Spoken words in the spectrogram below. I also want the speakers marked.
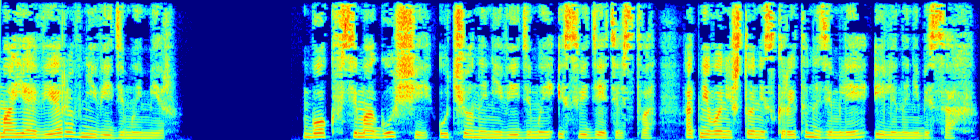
Speaker 1: Моя вера в невидимый мир. Бог всемогущий, ученый невидимый и свидетельство, от него ничто не скрыто на земле или на небесах.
